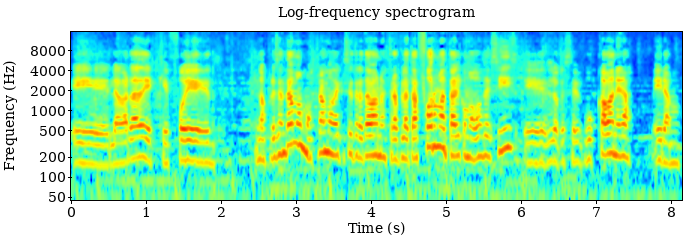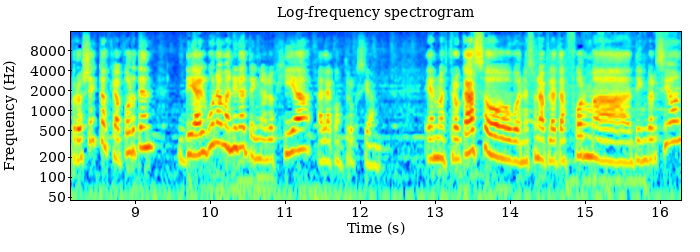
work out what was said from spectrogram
Eh, la verdad es que fue nos presentamos, mostramos de qué se trataba nuestra plataforma, tal como vos decís, eh, lo que se buscaban era, eran proyectos que aporten de alguna manera tecnología a la construcción. En nuestro caso, bueno, es una plataforma de inversión,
